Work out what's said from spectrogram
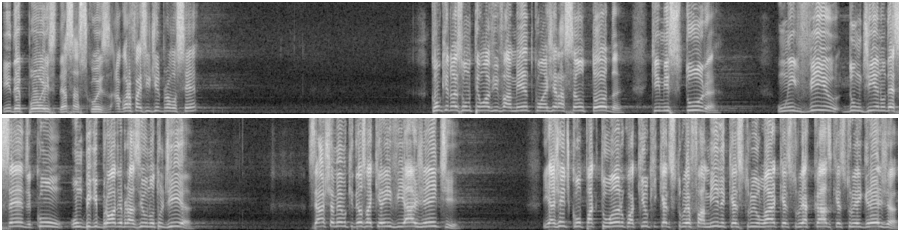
E depois dessas coisas, agora faz sentido para você? Como que nós vamos ter um avivamento com a geração toda que mistura um envio de um dia no Descende com um Big Brother Brasil no outro dia? Você acha mesmo que Deus vai querer enviar a gente? E a gente compactuando com aquilo que quer destruir a família, quer destruir o lar, quer destruir a casa, quer destruir a igreja.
